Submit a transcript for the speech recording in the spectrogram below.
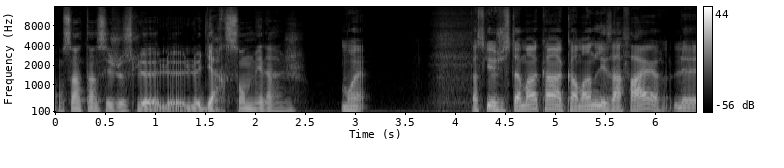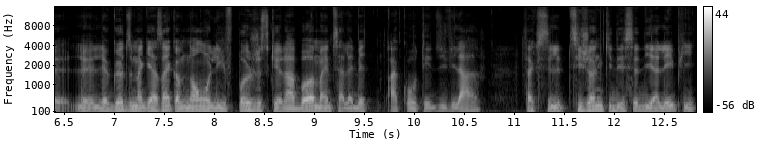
On s'entend, c'est juste le, le- le garçon de ménage. Ouais. Parce que justement, quand on commande les affaires, le, le, le gars du magasin, comme non, on livre pas jusque là-bas, même si elle habite à côté du village. Fait que c'est le petit jeune qui décide d'y aller, puis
